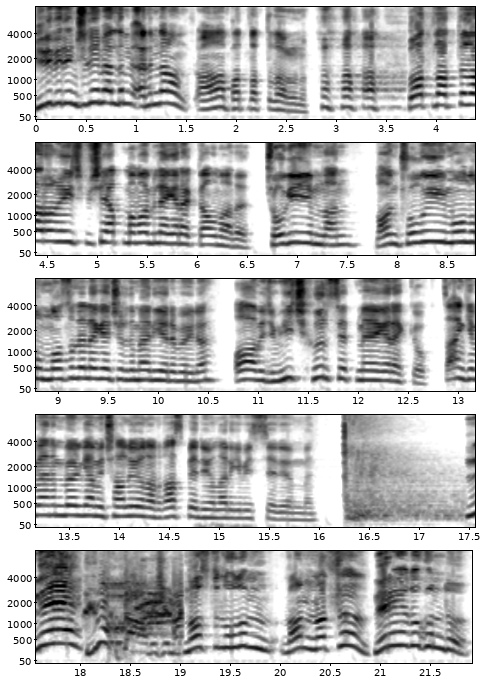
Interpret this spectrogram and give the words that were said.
Biri birinciliğimi elim, elimden al. Aa patlattılar onu. patlattılar onu. Hiçbir şey yapmama bile gerek kalmadı. Çok iyiyim lan. Lan çok iyiyim oğlum. Nasıl ele geçirdim her yeri böyle. Abicim hiç hırs etmeye gerek yok. Sanki benim bölgemi çalıyorlar, gasp ediyorlar gibi hissediyorum ben. Ne? Yok be abicim. Nasıl oğlum? Lan nasıl? Nereye dokundu?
